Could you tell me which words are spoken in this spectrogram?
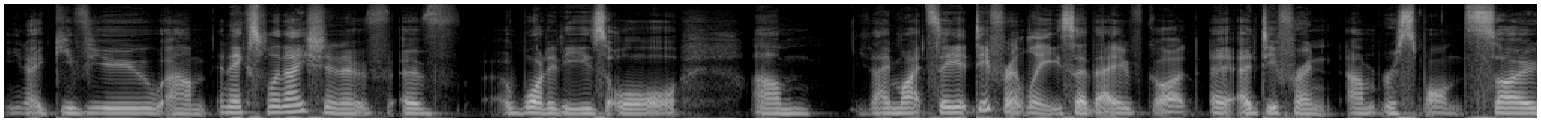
you know give you um, an explanation of, of what it is or um, they might see it differently. So they've got a, a different um, response. So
